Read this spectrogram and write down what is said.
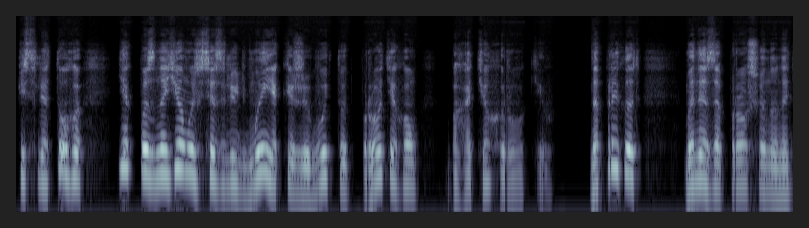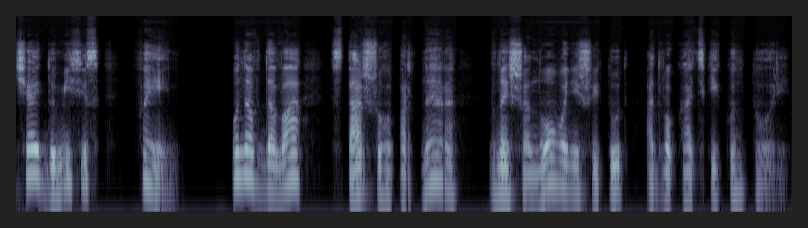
після того, як познайомишся з людьми, які живуть тут протягом багатьох років. Наприклад, мене запрошено на чай до місіс Фейн. Вона вдова старшого партнера в найшанованішій тут адвокатській конторі.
